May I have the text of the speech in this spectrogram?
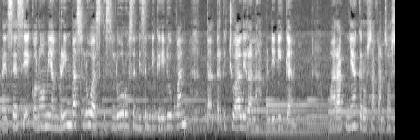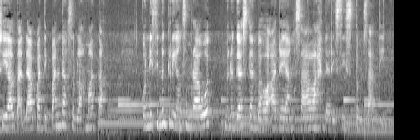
Resesi ekonomi yang berimbas luas ke seluruh sendi-sendi kehidupan tak terkecuali ranah pendidikan. Maraknya kerusakan sosial tak dapat dipandang sebelah mata. Kondisi negeri yang semrawut menegaskan bahwa ada yang salah dari sistem saat ini.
